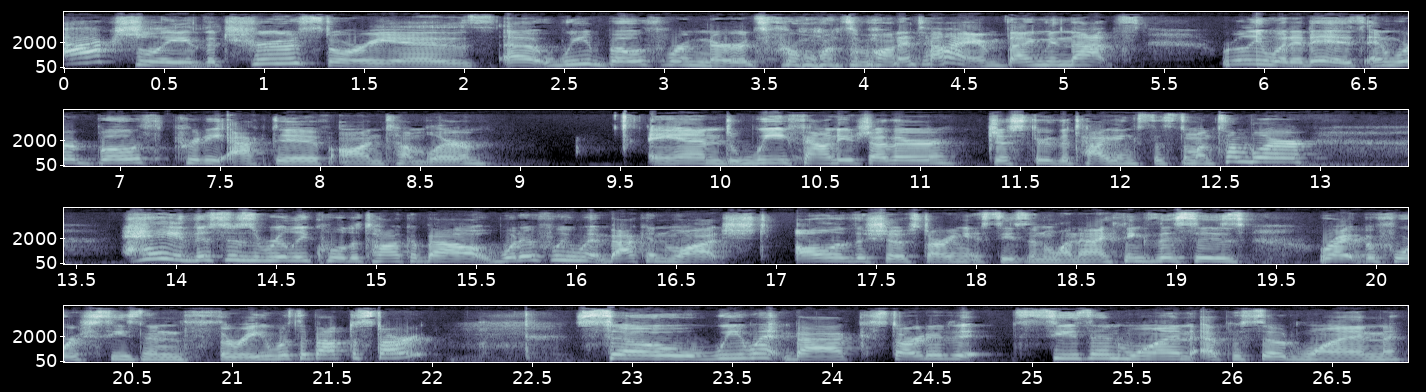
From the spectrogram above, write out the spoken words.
Actually, the true story is uh, we both were nerds for once upon a time. I mean, that's really what it is. And we're both pretty active on Tumblr. And we found each other just through the tagging system on Tumblr. Hey, this is really cool to talk about. What if we went back and watched all of the show starting at season one? And I think this is right before season three was about to start. So we went back, started at season one, episode one,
